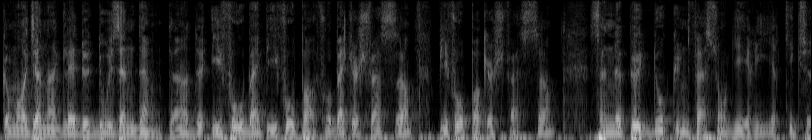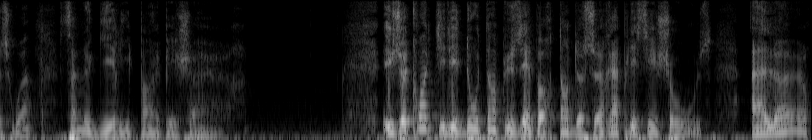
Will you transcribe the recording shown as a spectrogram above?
comme on dit en anglais, de douzaine and hein, de il faut bien puis il faut pas, il faut bien que je fasse ça, puis il faut pas que je fasse ça, ça ne peut d'aucune façon guérir qui que ce soit, ça ne guérit pas un pécheur. Et je crois qu'il est d'autant plus important de se rappeler ces choses à l'heure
